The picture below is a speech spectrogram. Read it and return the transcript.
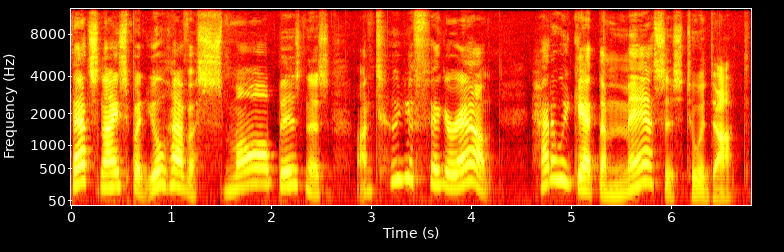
that's nice, but you'll have a small business until you figure out how do we get the masses to adopt.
